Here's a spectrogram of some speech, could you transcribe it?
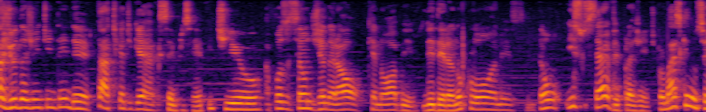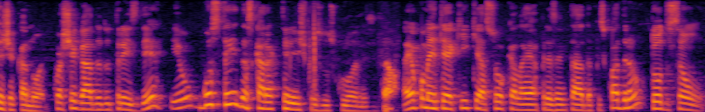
ajuda a gente a entender tática de guerra que sempre se repetiu, a posição de General Kenobi liderando clones. Então, isso serve pra gente, por mais que não seja canônico. Com a chegada do 3D, eu gostei das características dos clones e tal. Aí eu comentei aqui que a Soka ela é apresentada para o esquadrão, todos são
